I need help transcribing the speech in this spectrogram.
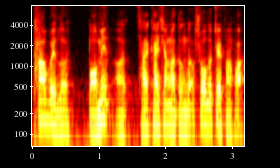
他为了保命啊，才开枪啊等等，说了这番话。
